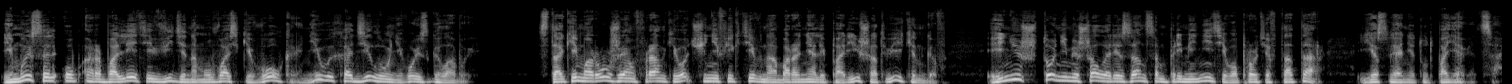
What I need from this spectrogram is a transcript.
и мысль об арбалете, виденном у Васьки Волка, не выходила у него из головы. С таким оружием франки очень эффективно обороняли Париж от викингов, и ничто не мешало рязанцам применить его против татар, если они тут появятся.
